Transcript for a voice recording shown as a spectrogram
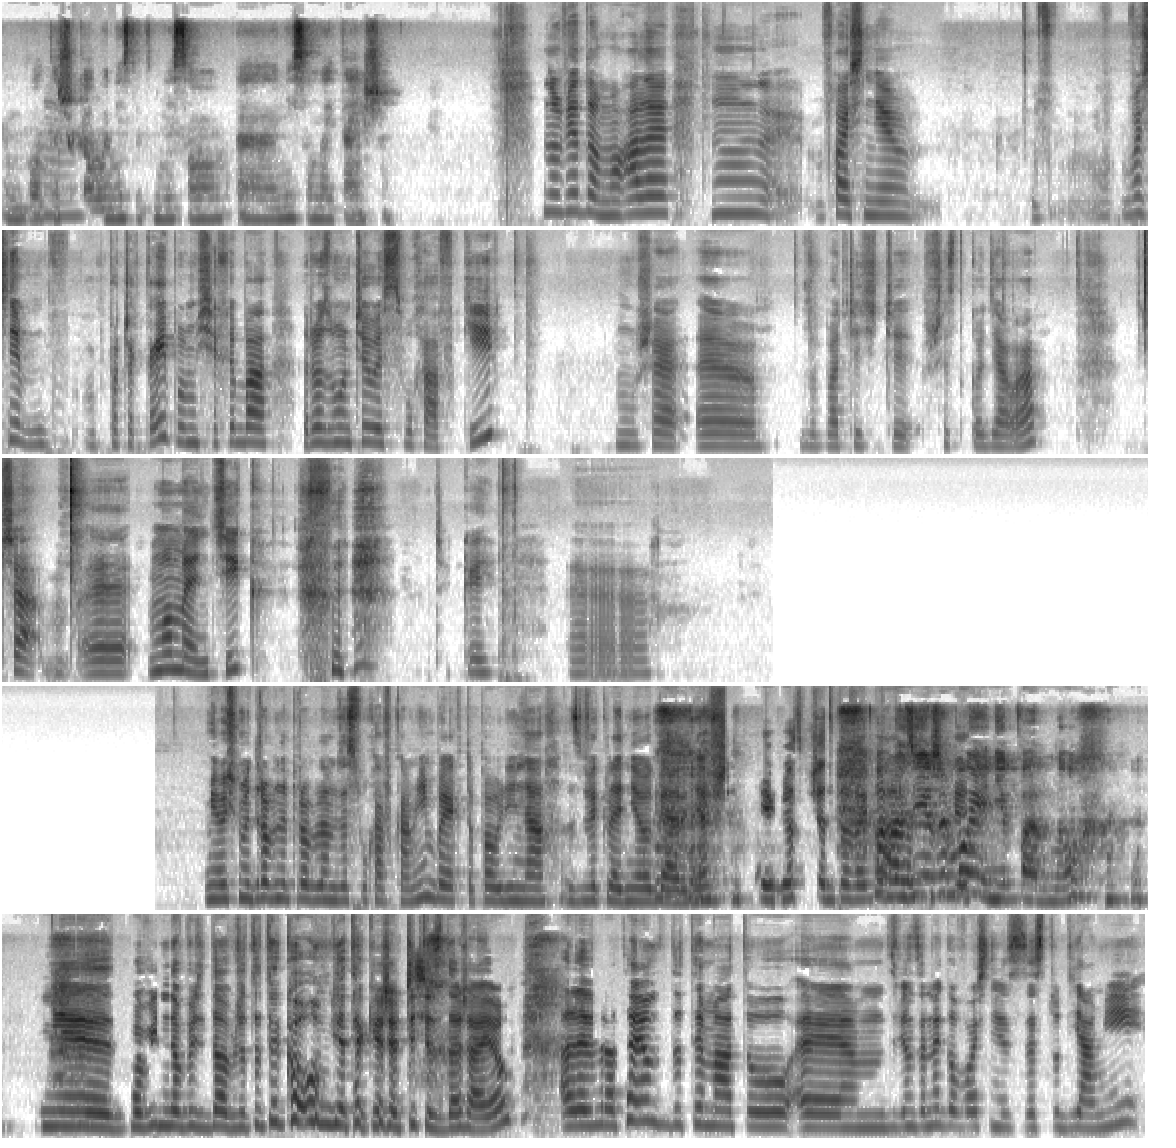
bo te mm. szkoły niestety nie są, nie są najtańsze. No wiadomo, ale mm, właśnie właśnie poczekaj, bo mi się chyba rozłączyły słuchawki. Muszę e, zobaczyć, czy wszystko działa. Trzeba, e, momencik. Czekaj. E, miałyśmy drobny problem ze słuchawkami, bo jak to Paulina zwykle nie ogarnia wszystkiego sprzętowego. Mam nadzieję, że moje nie padną. Nie, powinno być dobrze. To tylko u mnie takie rzeczy się zdarzają. Ale wracając do tematu związanego właśnie ze studiami,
